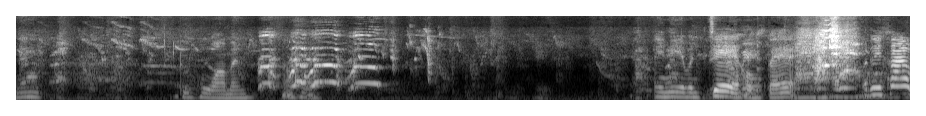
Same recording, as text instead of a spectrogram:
นนั้นดูหัวมันไอ้นี่มันแจ้ของแต้สวัสดีครับ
